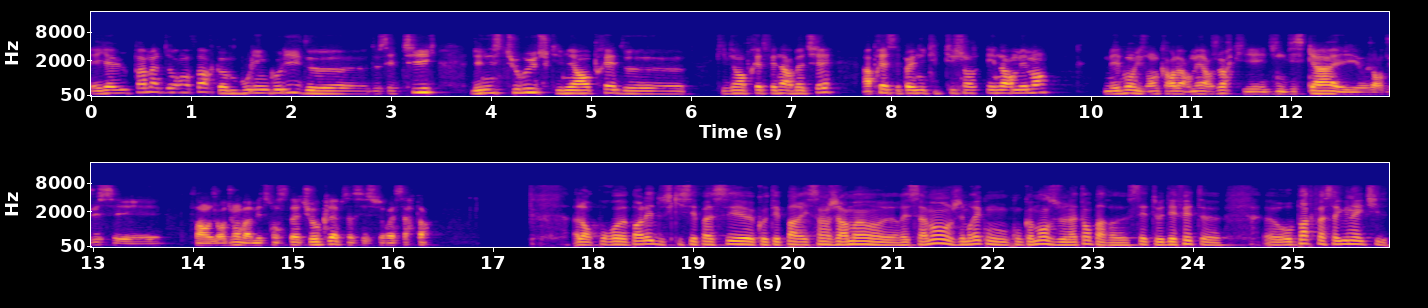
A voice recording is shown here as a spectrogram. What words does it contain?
Et il y a eu pas mal de renforts comme Boulingoli de, de Celtic, Denis Turuc qui vient en prêt de, qui vient en prêt de Fenerbahce. Après, c'est pas une équipe qui change énormément, mais bon, ils ont encore leur meilleur joueur qui est Dinviska et aujourd'hui, enfin, aujourd'hui, on va mettre son statut au club, ça c'est sûr et certain. Alors pour euh, parler de ce qui s'est passé euh, côté Paris Saint-Germain euh, récemment, j'aimerais qu'on commence, Jonathan, par cette défaite au parc face à United.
